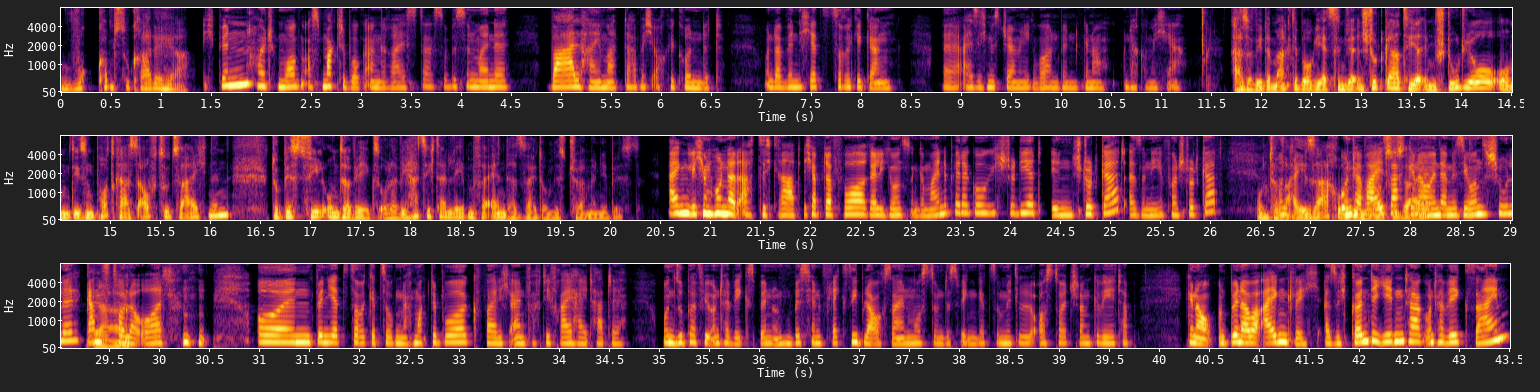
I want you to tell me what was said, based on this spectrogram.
Wo kommst du gerade her? Ich bin heute Morgen aus Magdeburg angereist. Da ist so ein bisschen meine Wahlheimat. Da habe ich auch gegründet. Und da bin ich jetzt zurückgegangen, äh, als ich Miss Germany geworden bin. Genau. Und da komme ich her. Also wieder Magdeburg. Jetzt sind wir in Stuttgart hier im Studio, um diesen Podcast aufzuzeichnen. Du bist viel unterwegs, oder? Wie hat sich dein Leben verändert, seit du Miss Germany bist? Eigentlich um 180 Grad. Ich habe davor Religions- und Gemeindepädagogik studiert in Stuttgart, also Nähe von Stuttgart. Unter Weisach, um Unter genau Weisach, genau, in der Missionsschule. Ganz ja. toller Ort. und bin jetzt zurückgezogen nach Magdeburg, weil ich einfach die Freiheit hatte und super viel unterwegs bin und ein bisschen flexibler auch sein musste und deswegen jetzt so Mittel-Ostdeutschland gewählt habe. Genau, und bin aber eigentlich, also ich könnte jeden Tag unterwegs sein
